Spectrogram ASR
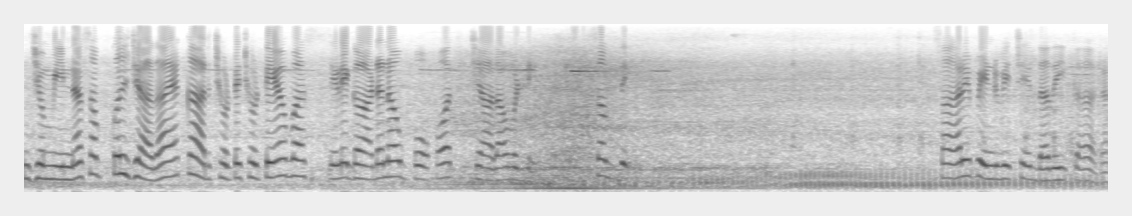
ਜ਼ਮੀਨਾਂ ਸਭ ਕੋਲ ਜ਼ਿਆਦਾ ਹੈ। ਘਰ ਛੋਟੇ ਛੋਟੇ ਆ ਬਸ। ਜਿਹੜੇ ਗਾਰਡਨ ਆ ਉਹ ਬਹੁਤ ਜ਼ਿਆਦਾ ਵੱਡੇ। ਸਭ ਦੇ। ਸਾਰੇ ਪਿੰਡ ਵਿੱਚ ਇਦਾਂ ਦੇ ਹੀ ਘਰ ਆ।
